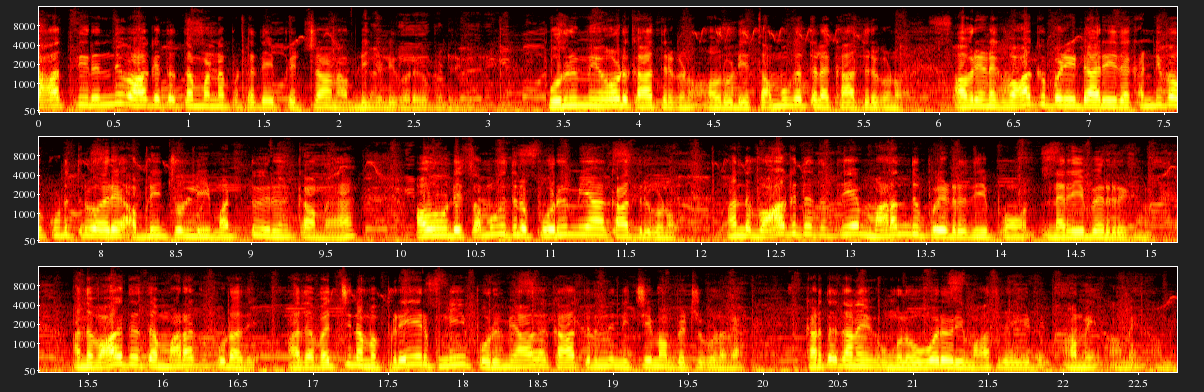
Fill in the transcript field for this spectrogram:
காத்திருந்து வாக்குத்தத்தம் பண்ணப்பட்டதை பெற்றான் அப்படின்னு சொல்லி கொடுக்கப்பட்டிருக்கு. பொறுமையோடு காத்திருக்கணும். அவருடைய சமூகத்தில் காத்திருக்கணும். அவர் எனக்கு வாக்கு பண்ணிட்டாரு இதை கண்டிப்பாக கொடுத்துருவாரு அப்படின்னு சொல்லி மட்டும் இருக்காம அவருடைய சமூகத்தில் பொறுமையாக காத்திருக்கணும். அந்த வாக்குத்தத்தத்தையே மறந்து போயிடுறது இப்போ நிறைய பேர் இருக்காங்க. அந்த வாக்குத்தத்தை மறக்கக்கூடாது. அதை வச்சு நம்ம ப்ரேயர் பண்ணி பொறுமையாக காத்திருந்து நிச்சயமாக பெற்றுக்கொள்ளுங்க. கருத்தை தானே உங்களை ஒவ்வொருவரையும் ஆசிரியர்கிட்டும் அமே அமே அமே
